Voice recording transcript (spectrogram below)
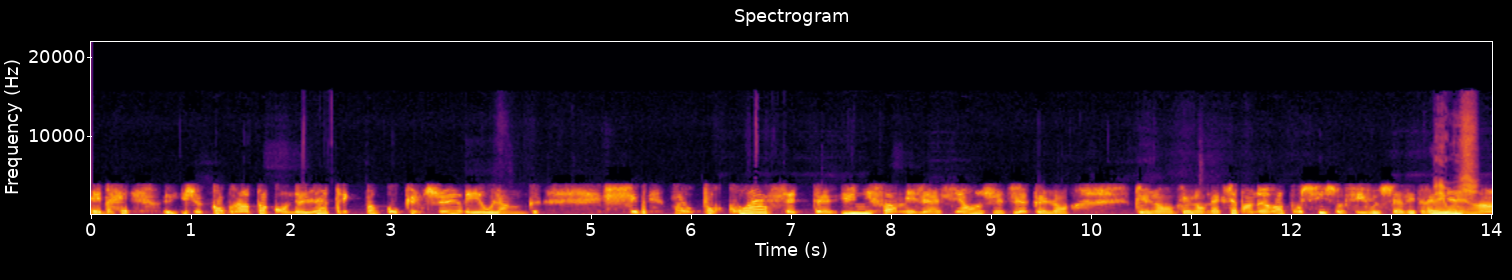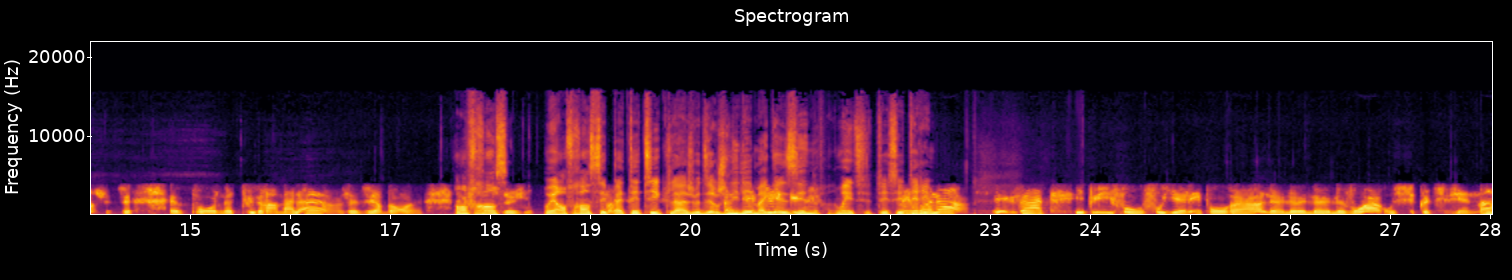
eh ben, je comprends pas qu'on ne l'applique pas aux cultures et aux langues. pourquoi cette uniformisation, je veux dire que l'on que l'on que l'on accepte. En Europe aussi, Sophie, vous le savez très bien. Hein, je veux dire, euh, pour notre plus grand malheur, je veux dire, bon. Euh, en France, oui, en France, c'est pathétique là. Je veux dire, je lis les magazines. Oui, c'est terrible. Voilà, exact. Et puis il faut faut y aller pour hein, le, le, le, voir aussi quotidiennement.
